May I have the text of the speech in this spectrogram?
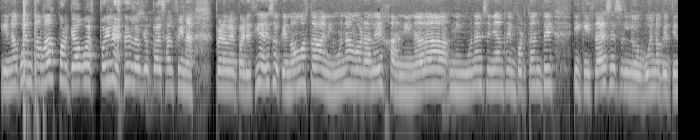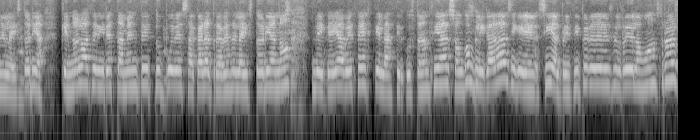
y no cuento más porque hago spoiler de lo que pasa al final, pero me parecía eso, que no mostraba ninguna moraleja ni nada, ninguna enseñanza importante y quizás es lo bueno que tiene la historia, que no lo hace directamente, tú puedes sacar a través de la historia, ¿no? De que hay a veces que las circunstancias son complicadas y que sí, al principio eres el rey de los monstruos,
